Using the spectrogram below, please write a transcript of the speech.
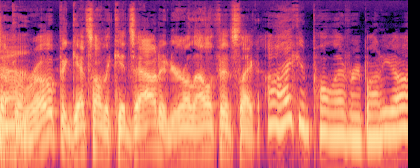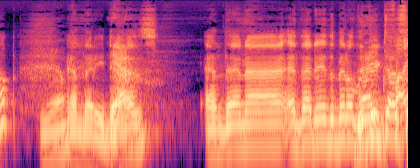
up a rope and gets all the kids out, and Earl Elephant's like, "Oh, I can pull everybody up," Yeah. and then he does. And then, uh, and then in the middle of the then he big does fight,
